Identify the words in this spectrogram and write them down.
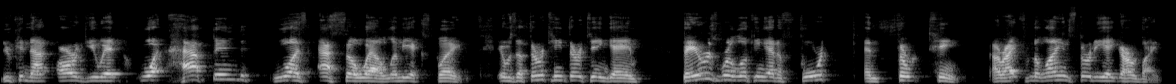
You cannot argue it. What happened was SOL. Let me explain. It was a 13 13 game. Bears were looking at a fourth and 13 all right, from the Lions' 38 yard line.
